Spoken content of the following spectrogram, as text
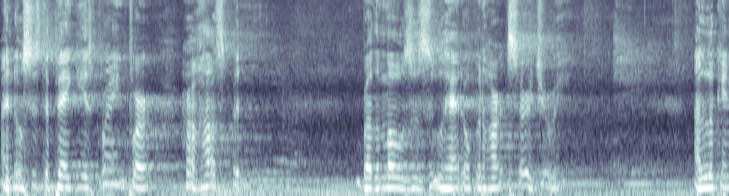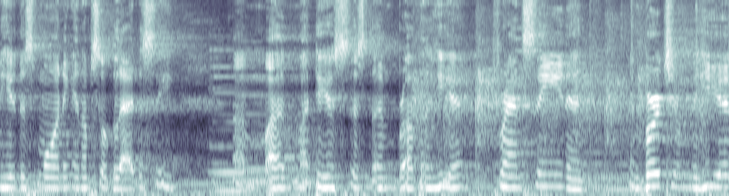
I know Sister Peggy is praying for her husband, Brother Moses, who had open heart surgery. I look in here this morning, and I'm so glad to see um, my, my, dear sister and brother here, Francine, and, and Bertram here.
